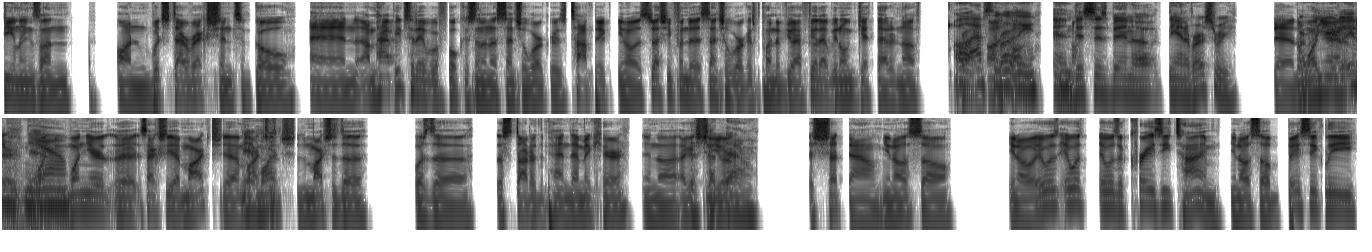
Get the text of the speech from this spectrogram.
feelings on on which direction to go. And I'm happy today we're focusing on essential workers topic, you know, especially from the essential workers point of view. I feel that we don't get that enough. Oh, Right. absolutely. And this has been uh, the anniversary. Yeah, the Or one a year later. One, Yeah. one year. Uh, it's actually a March. Yeah, Yeah, March. March. Is, March is the was the the start of the pandemic here in uh, I guess Shut New York. down. The shutdown. You know, so you know it was it was it was a crazy time. You know, so basically,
